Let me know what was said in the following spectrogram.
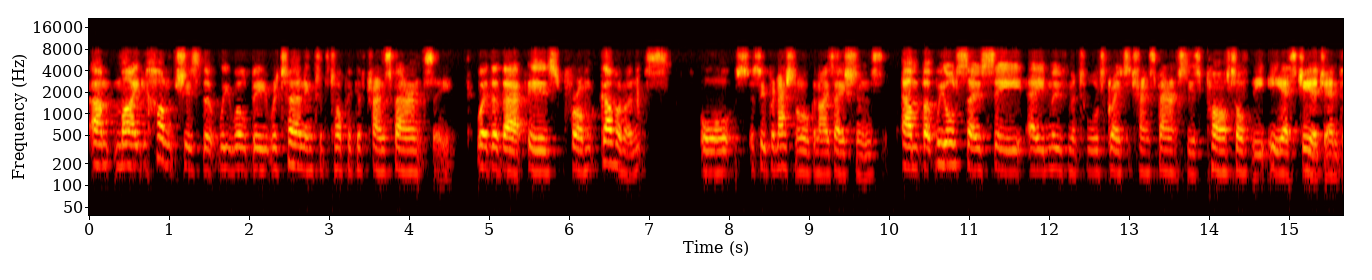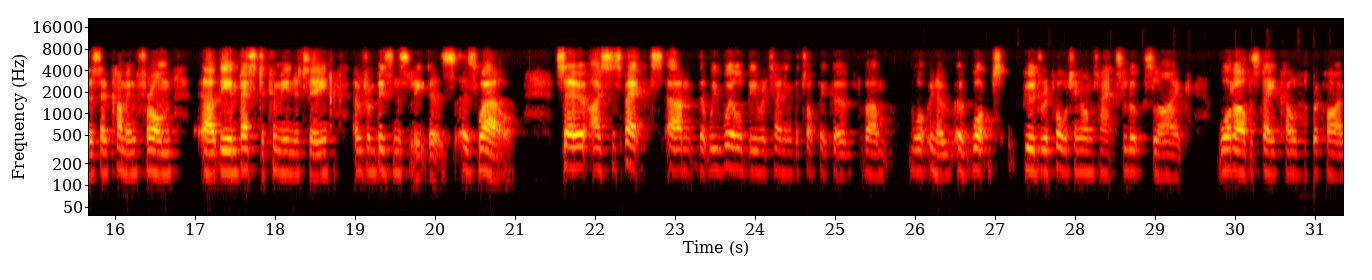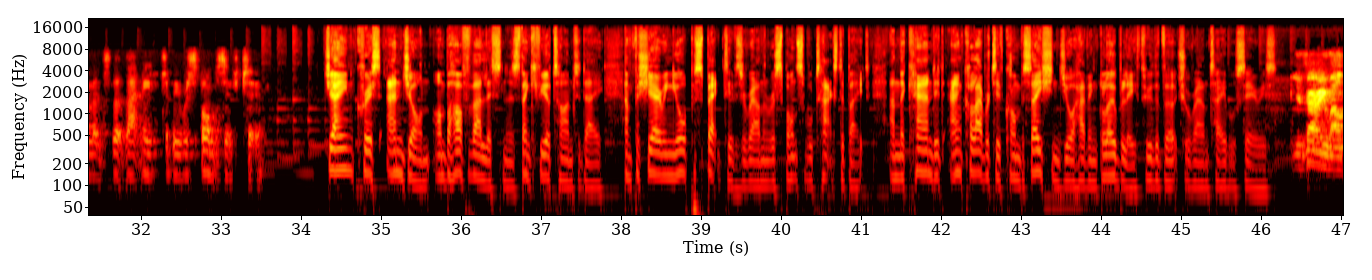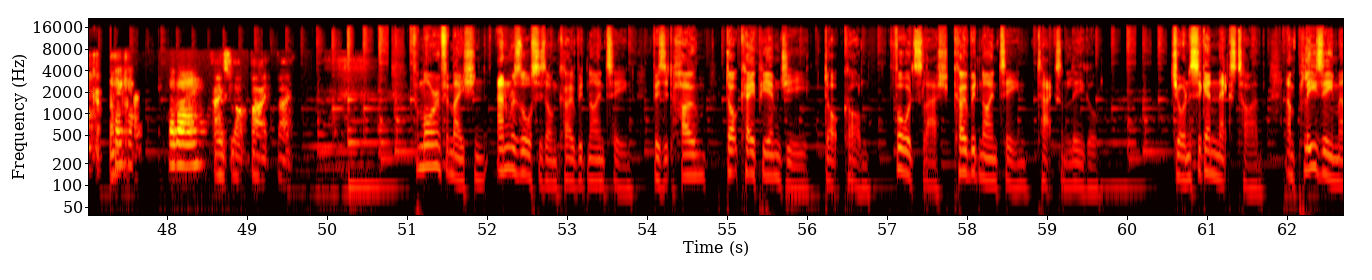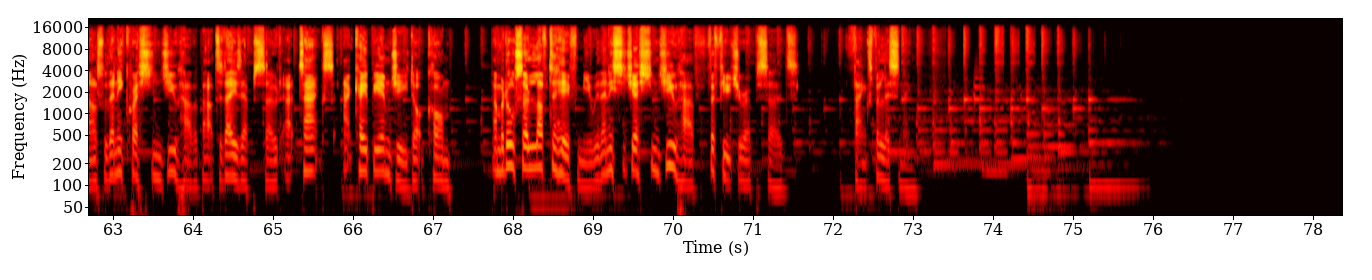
Um, my hunch is that we will be returning to the topic of transparency, whether that is from governments or supranational organisations. Um, but we also see a movement towards greater transparency as part of the ESG agenda, so coming from uh, the investor community and from business leaders as well. So I suspect um, that we will be returning the topic of um, what you know of what good reporting on tax looks like. What are the stakeholder requirements that that needs to be responsive to? Jane, Chris, and John, on behalf of our listeners, thank you for your time today and for sharing your perspectives around the responsible tax debate and the candid and collaborative conversations you're having globally through the virtual roundtable series. You're very welcome. Take care. Bye bye. Thanks a lot. Bye. Bye. For more information and resources on COVID 19, visit home.kpmg.com forward slash COVID 19 tax and legal. Join us again next time, and please email us with any questions you have about today's episode at tax at kpmg.com. And would also love to hear from you with any suggestions you have for future episodes. Thanks for listening.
